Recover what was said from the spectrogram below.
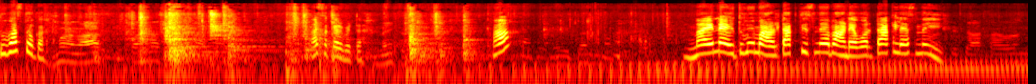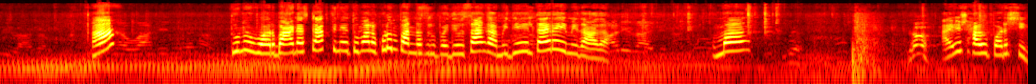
तू बसतो का? असं कर बेटा. हा? नाही नाही तुम्ही माल टाकतीच नाही भांड्यावर टाकल्याच नाही. हा? तुम्ही वर भांड्यास टाकते नाही तुम्हाला कुठून पन्नास रुपये देऊ? सांगा मी देईल तयार आहे मी दादा. मग? आयुष हळू पडशील.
